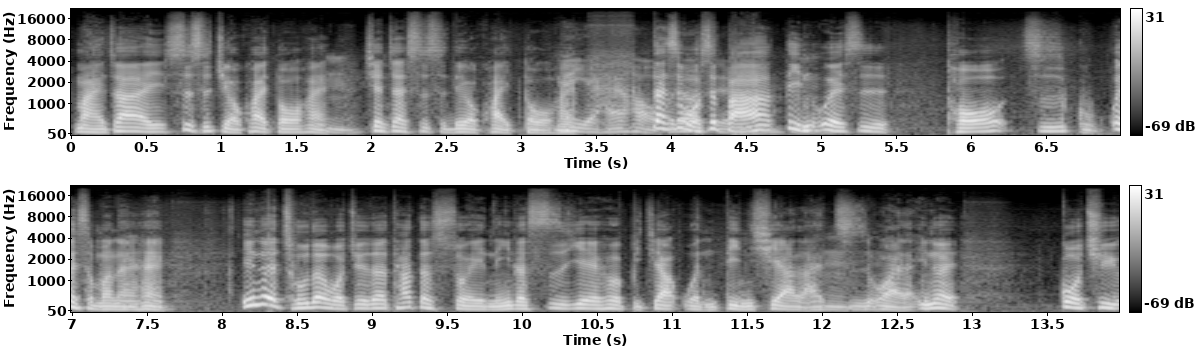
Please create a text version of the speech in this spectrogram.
买在四十九块多，哈，现在四十六块多，哈，也还好。但是我是把它定位是投资股，为什么呢？嘿。因为除了我觉得它的水泥的事业会比较稳定下来之外，因为过去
